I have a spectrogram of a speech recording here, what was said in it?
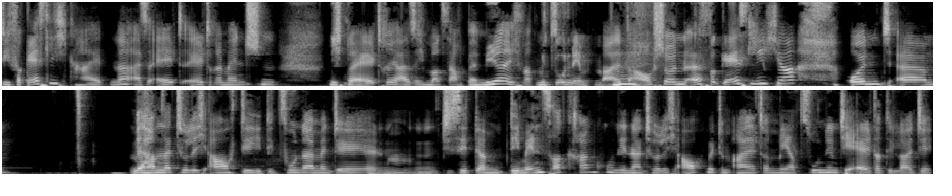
die Vergesslichkeit. Ne? Also ält ältere Menschen, nicht nur ältere, also ich merke es auch bei mir, ich werde mit zunehmendem Alter auch schon äh, vergesslicher. Und ähm, wir haben natürlich auch die, die zunehmende, diese Demenzerkrankung, die natürlich auch mit dem Alter mehr zunimmt. Je älter die Leute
